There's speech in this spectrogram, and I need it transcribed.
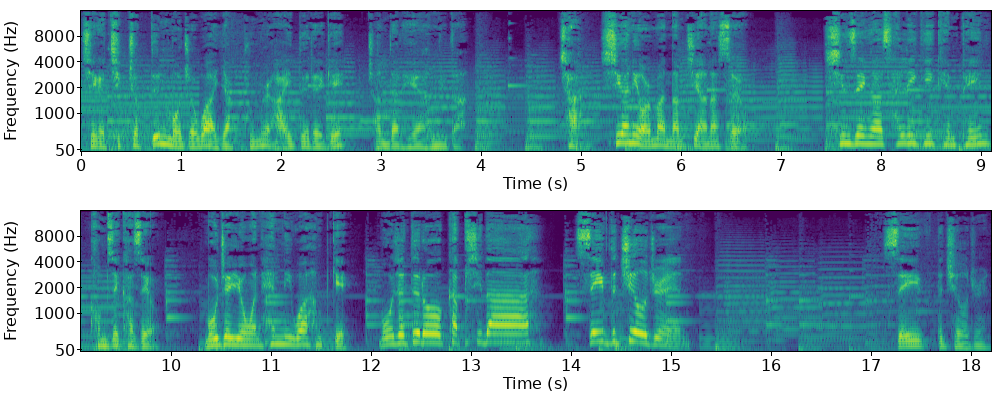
제가 직접 뜬 모자와 약품을 아이들에게 전달해야 합니다. 자, 시간이 얼마 남지 않았어요. 신생아 살리기 캠페인 검색하세요. 모자 요원 헨리와 함께 모자 뜨러 갑시다. Save the children. Save the children.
